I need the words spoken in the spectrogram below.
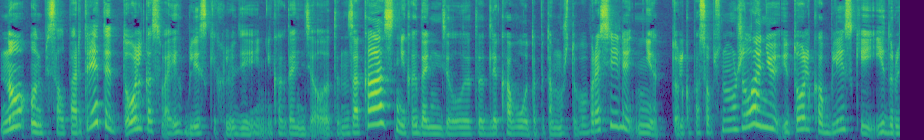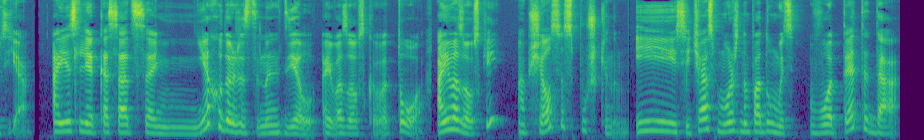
Но он писал портреты только своих близких людей. Никогда не делал это на заказ, никогда не делал это для кого-то, потому что попросили. Нет, только по собственному желанию и только близкие и друзья. А если касаться не художественных дел Айвазовского, то Айвазовский общался с Пушкиным. И сейчас можно подумать, вот это да,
